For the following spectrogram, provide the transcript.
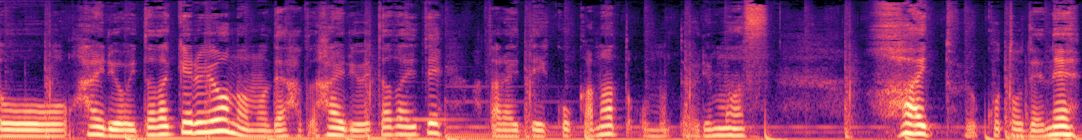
と、配慮をいただけるようなので配慮をいただいて働いていこうかなと思っております。はい、ということでね、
